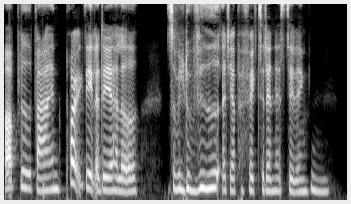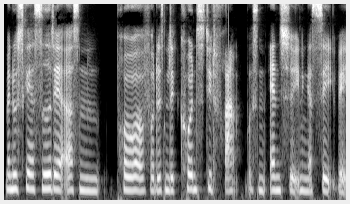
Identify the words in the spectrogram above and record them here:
oplevet bare en brøkdel af det, jeg har lavet, så ville du vide, at jeg er perfekt til den her stilling. Mm. Men nu skal jeg sidde der og sådan prøver at få det sådan lidt kunstigt frem på sådan en ansøgning og CV.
